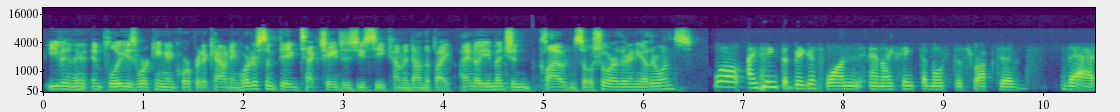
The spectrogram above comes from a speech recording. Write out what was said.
even employees working in corporate accounting? What are some big tech changes you see coming down the pike? I know you mentioned cloud and social. Are there any other ones? Well, I think the biggest one, and I think the most disruptive that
